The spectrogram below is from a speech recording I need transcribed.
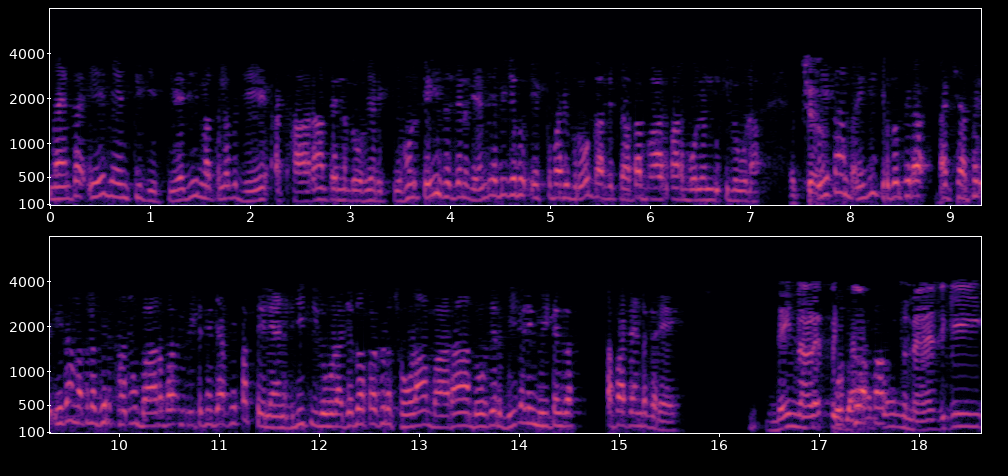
ਮੈਂ ਤਾਂ ਇਹ ਬੇਨਤੀ ਕੀਤੀ ਹੈ ਜੀ ਮਤਲਬ ਜੇ 18 3 2021 ਹੁਣ ਕਈ ਸੱਜਣ ਕਹਿੰਦੇ ਆ ਵੀ ਜਦੋਂ ਇੱਕ ਵਾਰੀ ਵਿਰੋਧ ਦਰਜ ਕਰਾਤਾ ਬਾਰ-ਬਾਰ ਬੋਲਣ ਦੀ ਕੀ ਲੋੜ ਆ ਇਹ ਤਾਂ ਭਾਈ ਜੀ ਜਦੋਂ ਫਿਰ ਅੱਛਾ ਫਿਰ ਇਹਦਾ ਮਤਲਬ ਫਿਰ ਸਾਨੂੰ ਬਾਰ-ਬਾਰ ਮੀਟਿੰਗ ਜਾ ਕੇ ਭੱਤੇ ਲੈਣ ਦੀ ਕੀ ਲੋੜ ਆ ਜਦੋਂ ਆਪਾਂ ਫਿਰ 16 12 2020 ਵਾਲੀ ਮੀਟਿੰਗ ਆਪਾਂ ਅਟੈਂਡ ਕਰਿਆ। ਨਹੀਂ ਨਾਲੇ ਪੰਜਾਬ ਤੋਂ ਨੁਮਾਇੰਦਗੀ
